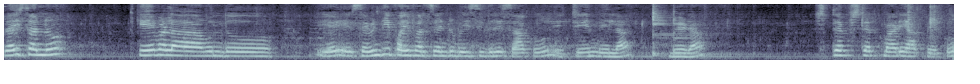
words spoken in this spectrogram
ರೈಸನ್ನು ಕೇವಲ ಒಂದು ಸೆವೆಂಟಿ ಫೈವ್ ಪರ್ಸೆಂಟ್ ಬೇಯಿಸಿದರೆ ಸಾಕು. ಹೆಚ್ಚೇನು ಬೇಡ ಬೇಡ. ಸ್ಟೆಪ್ ಸ್ಟೆಪ್ ಮಾಡಿ ಹಾಕಬೇಕು.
